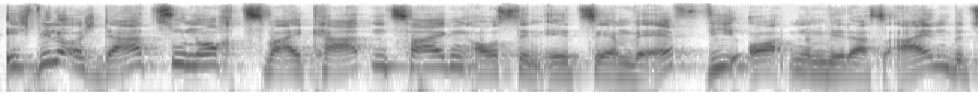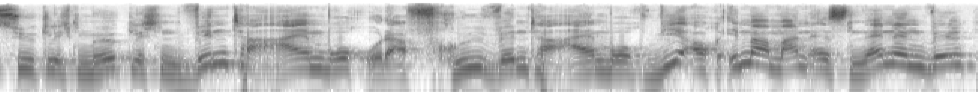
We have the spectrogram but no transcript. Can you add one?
Ich will euch dazu noch zwei Karten zeigen aus dem ECMWF. Wie ordnen wir das ein bezüglich möglichen Wintereinbruch oder Frühwintereinbruch, wie auch immer man es nennen will.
